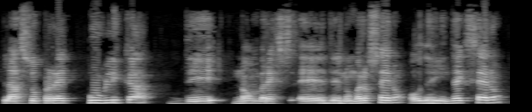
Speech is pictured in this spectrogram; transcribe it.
la subred pública de nombres eh, de número 0 o de index 0.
